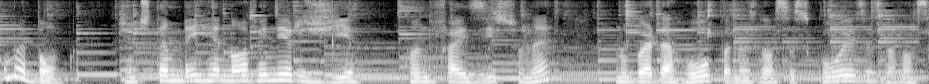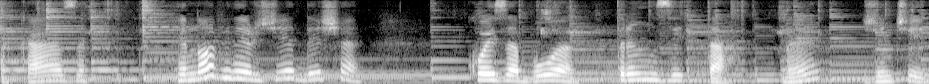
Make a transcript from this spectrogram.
como é bom a gente também renova energia quando faz isso, né? No guarda-roupa, nas nossas coisas, na nossa casa. Renova energia, deixa coisa boa transitar, né? A gente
